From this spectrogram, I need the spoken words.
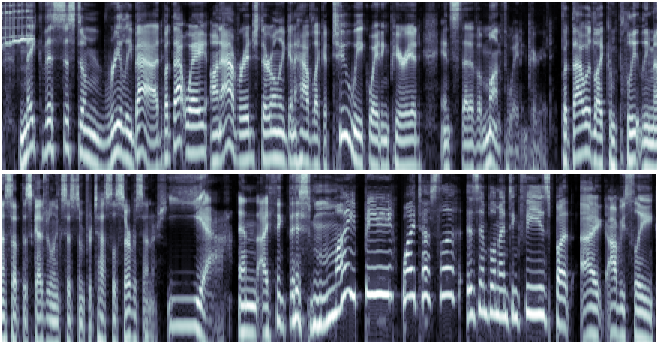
make this system really bad. But that way, on average, they're only going to have like a two week waiting period instead of a month waiting period. But that would like completely mess up the scheduling system for Tesla service centers. Yeah. And I think this might be why Tesla is implementing fees, but I obviously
